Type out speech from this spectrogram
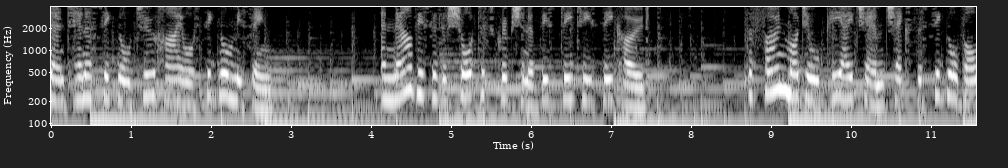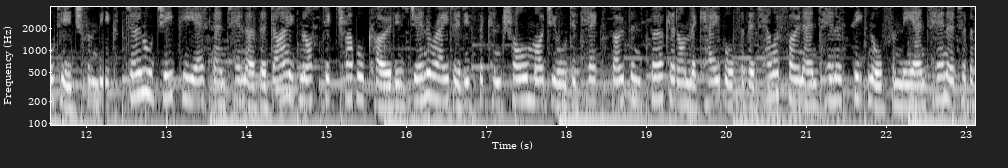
antenna signal too high or signal missing. And now this is a short description of this DTC code. The phone module PHM checks the signal voltage from the external GPS antenna. The diagnostic trouble code is generated if the control module detects open circuit on the cable for the telephone antenna signal from the antenna to the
